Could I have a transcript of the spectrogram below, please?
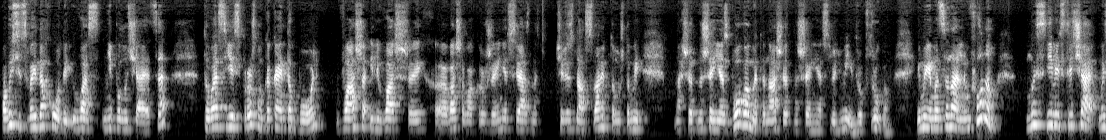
повысить свои доходы, и у вас не получается, то у вас есть в прошлом какая-то боль, ваша или ваших, э, вашего окружения, связана через нас с вами, потому что мы, наши отношения с Богом – это наши отношения с людьми, друг с другом. И мы эмоциональным фоном, мы с ними встречаем, мы,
